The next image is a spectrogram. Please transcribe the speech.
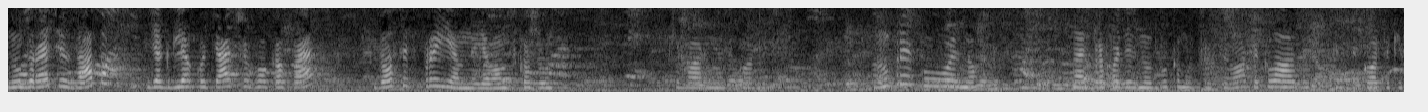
Ну, до речі, запах, як для котячого кафе, досить приємний, я вам скажу. Які гарні котики. Ну, прикольно. Навіть приходять з ноутбуками працювати. Клас, скільки котиків.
